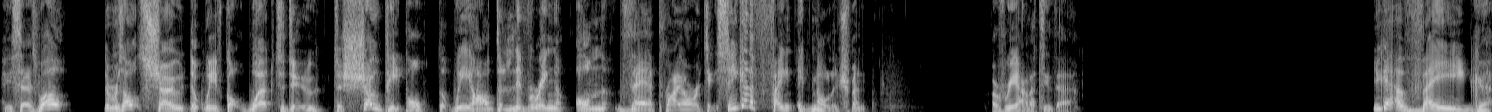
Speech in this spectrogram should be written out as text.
He says, Well, the results show that we've got work to do to show people that we are delivering on their priorities. So you get a faint acknowledgement of reality there. You get a vague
